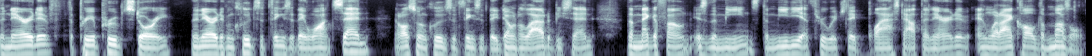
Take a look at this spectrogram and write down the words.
the narrative, the pre approved story. The narrative includes the things that they want said it also includes the things that they don't allow to be said. The megaphone is the means, the media through which they blast out the narrative, and what I call the muzzle,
